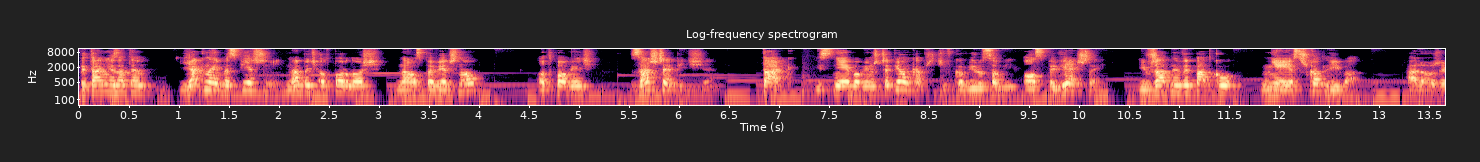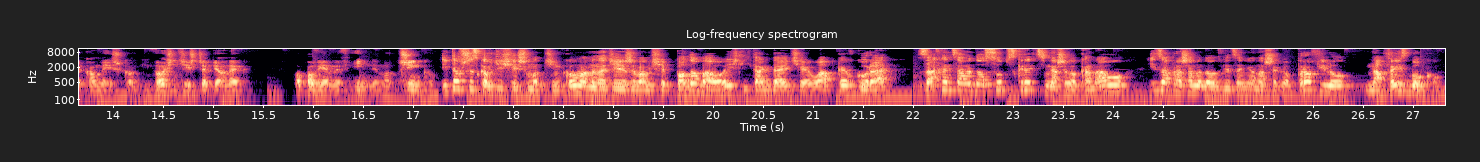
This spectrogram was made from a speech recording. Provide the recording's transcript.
Pytanie zatem, jak najbezpieczniej nabyć odporność na ospę wieczną? Odpowiedź: zaszczepić się. Tak, istnieje bowiem szczepionka przeciwko wirusowi ospy wiecznej i w żadnym wypadku nie jest szkodliwa. Ale o rzekomej szkodliwości szczepionek opowiemy w innym odcinku. I to wszystko w dzisiejszym odcinku. Mamy nadzieję, że Wam się podobało. Jeśli tak, dajcie łapkę w górę. Zachęcamy do subskrypcji naszego kanału i zapraszamy do odwiedzenia naszego profilu na Facebooku.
